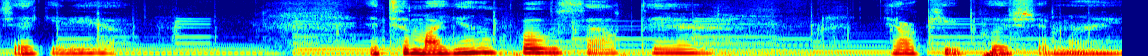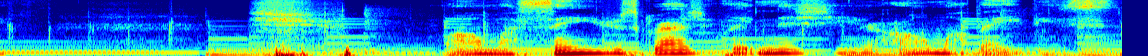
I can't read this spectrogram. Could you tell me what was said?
Check it out. And to my young folks out there, y'all keep pushing, man. All my seniors graduating this year, all my babies,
